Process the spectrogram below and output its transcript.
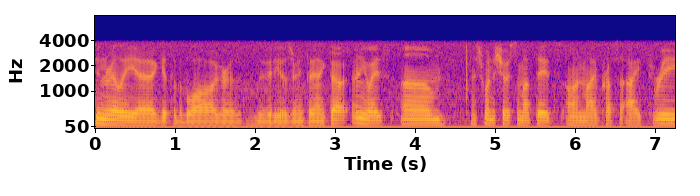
didn't really uh, get to the blog or the videos or anything like that. Anyways, um, I just wanted to show some updates on my Prusa i3.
